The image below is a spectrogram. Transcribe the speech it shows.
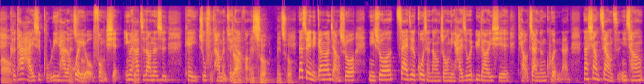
哦可他还是鼓励他的会友奉献，因为他知道那是可以祝福他们最大的方式。没错，没错。那所以你刚刚讲说，你说在这个过程当中，你还是会遇到一些挑战跟困难。那像这样子，你常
